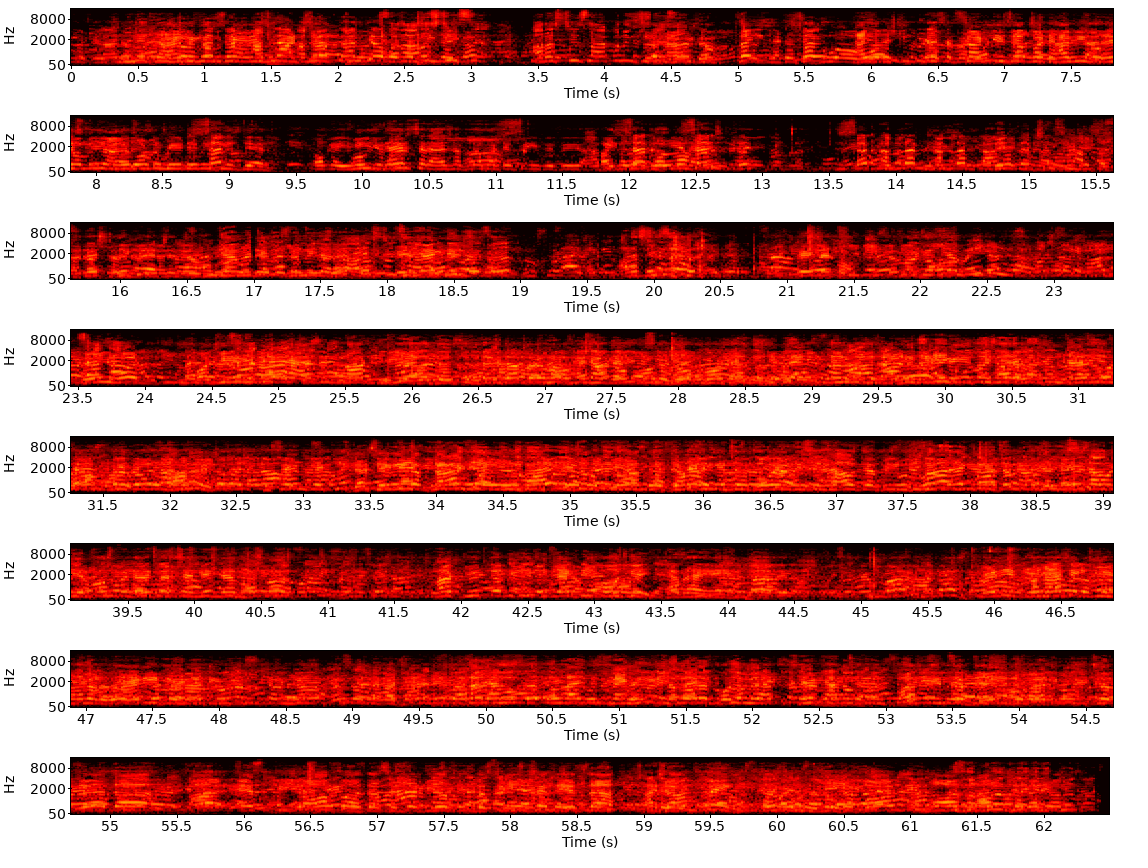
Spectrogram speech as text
अगला is happening today, sir. Sir, I arrested today, sir. Certainly, sir, but have you I want to meet him if he's there. Okay, there, sir, as of now, but if he, if he, आप sir sir sir अगला अगला plan of action कैमरे के सामने नहीं जा रहे मेरी आई नहीं very hard? has it not been uh, the Chidambaram of the They're taking the bag. This is how they're being. This is like the jump. This is how the enforcement director is sending them. हाँ tweet कर दी reactive पहुंच गई camera है Very dramatic visual. Very dramatic. Sir वो live banking के इशारा रुको मैं शेयर करता हूं But it's a very dramatic visual where the uh, SP of uh, the Central Bureau of Investigation is uh, jumping the boundary wall of Chidambaram.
